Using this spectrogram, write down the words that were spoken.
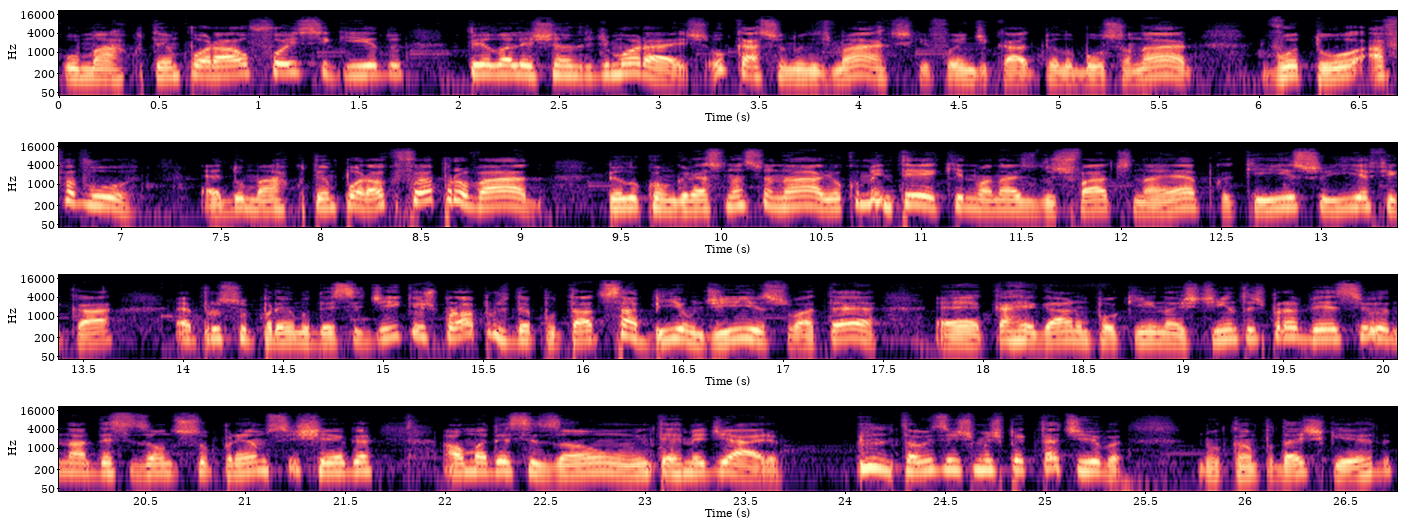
o marco temporal, foi seguido pelo Alexandre de Moraes. O Cássio Nunes Marques, que foi indicado pelo Bolsonaro, votou a favor é, do marco temporal que foi aprovado pelo Congresso Nacional. Eu comentei aqui no análise dos fatos na época que isso ia ficar é, para o Supremo decidir, que os próprios deputados sabiam disso, até é, carregaram um pouquinho nas tintas para ver se na decisão do Supremo se chega a uma decisão intermediária. Então existe uma expectativa no campo da esquerda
